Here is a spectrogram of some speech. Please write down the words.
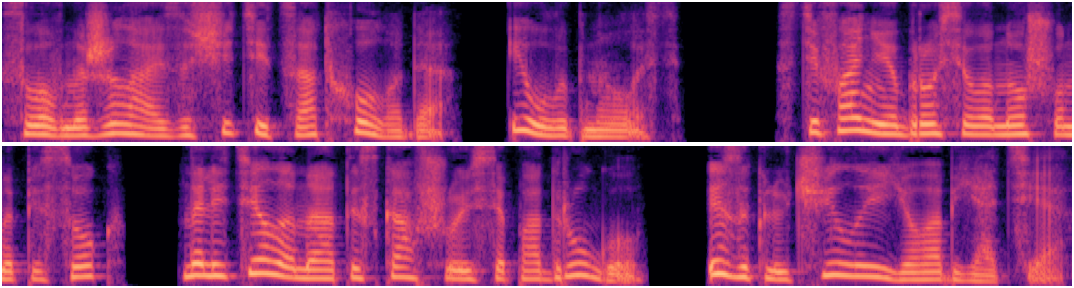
словно желая защититься от холода, и улыбнулась. Стефания бросила ношу на песок налетела на отыскавшуюся подругу и заключила ее в объятия.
